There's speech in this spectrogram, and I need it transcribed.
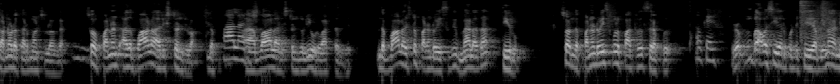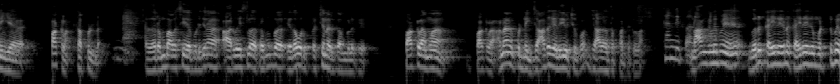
தன்னோட கர்மான்னு சொல்லுவாங்க. ஸோ பன்னெண்டு அது பால அரிஷ்டன்னு சொல்லுவாங்க. இந்த பாலா அரிஷ்டன்னு சொல்லி ஒரு வார்த்தை இருக்குது இந்த பால அரிஷ்டம் பன்னெண்டு வயசுக்கு மேலே தான் தீரும். ஸோ அந்த பன்னெண்டு வயசுக்குள்ளே பார்க்குறது சிறப்பு. ஓகே. ரொம்ப அவசியம் ஏற்பட்டுச்சு அப்படின்னா நீங்கள் பார்க்கலாம் தப்பு இல்லை. அது ரொம்ப அவசியம் ஏற்பட்டுச்சுன்னா ஆறு வயசில் ரொம்ப ஏதோ ஒரு பிரச்சனை இருக்குது அவங்களுக்கு. பார்க்கலாமா பார்க்கலாம். ஆனால் இப்போ இன்னைக்கு ஜாதகம் எழுதி வச்சிருப்போம் ஜாதகத்தை பார்த்துக்கலாம். கண்டிப்பா. நாங்களுமே வெறும் கைரேகைனா கைரேகை மட்டுமே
